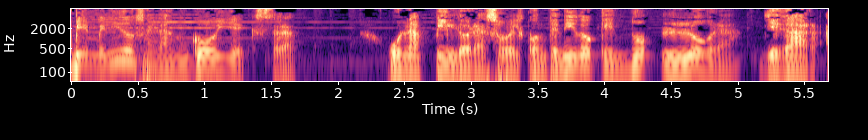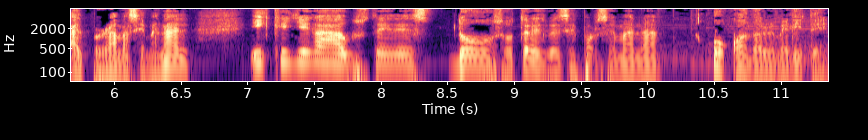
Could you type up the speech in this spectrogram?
Bienvenidos a Langoy Extra, una píldora sobre el contenido que no logra llegar al programa semanal y que llega a ustedes dos o tres veces por semana o cuando lo merite.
